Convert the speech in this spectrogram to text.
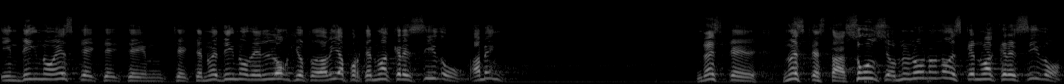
Indigno es que, que, no es digno de elogio todavía porque no ha crecido. Amén. No es que, no es que está sucio, no, no, no, no, es que no ha crecido.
